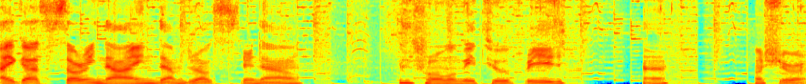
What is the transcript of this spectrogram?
I got 39 damn drugs here now. Promo me too, please. Huh? Oh sure.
